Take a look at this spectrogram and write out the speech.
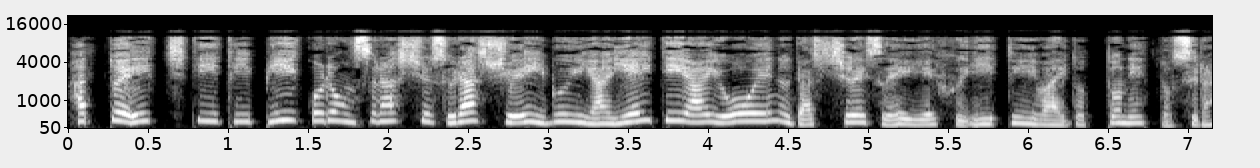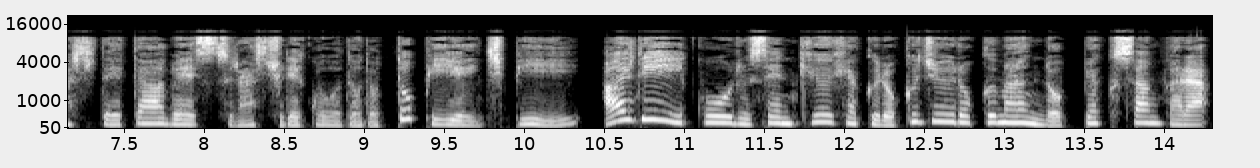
HAT http コロンスラッシュスラッシュ aviation-safety.net スラッシュ database スラッシュレコード .php ID イコール1966万603から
